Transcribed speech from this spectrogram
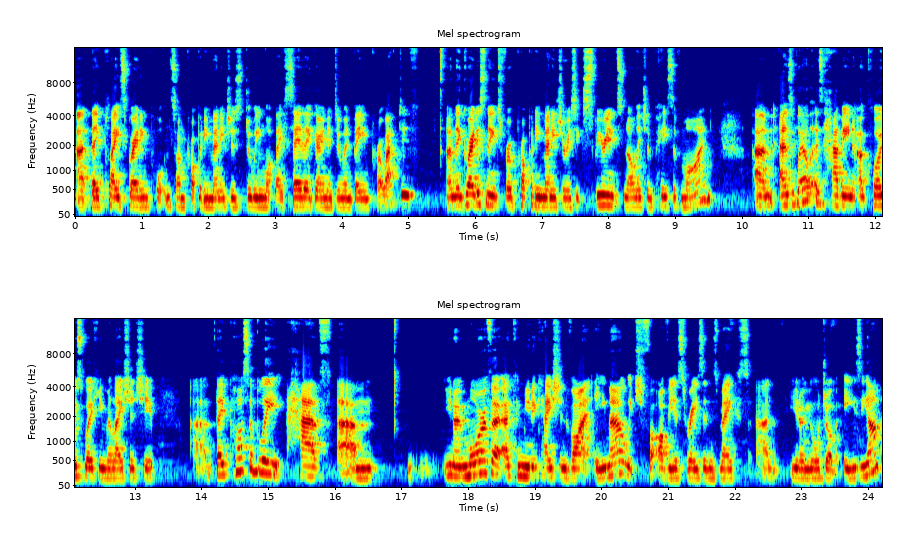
Uh, they place great importance on property managers doing what they say they're going to do and being proactive. And their greatest needs for a property manager is experience, knowledge, and peace of mind, um, as well as having a close working relationship. Uh, they possibly have um, you know, more of a, a, communication via email, which for obvious reasons makes uh, you know your job easier.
